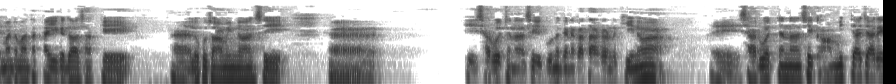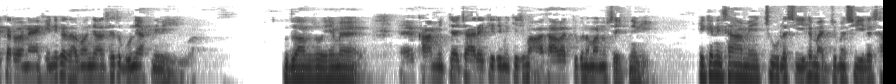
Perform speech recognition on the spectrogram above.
මට මතකයි එක දවසක් ඒ ලොකු ස්වාමීන් වහන්සේ ඒ ਸਰවචනanse ගුණ ගැන කතා කරන්න කියනවා ඒ ਸਰවචනanse කාමීත්‍යාචාරය කරලා නැහැ කියන එක ධර්මඥානසේට ගුණයක් නෙවෙයි කිව්වා. බුදුහාමුදුරුවෝ එහෙම කාමීත්‍යාචාරය කිරීම කිසිම ආසාවක් තිබුණ මිනිසෙක් නෙවෙයි. ඒක නිසා මේ චූල සීල, මජ්ක්‍ධිම සීල සහ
